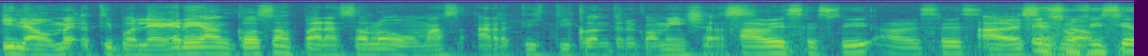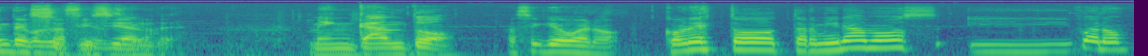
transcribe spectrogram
Y la, tipo, le agregan cosas para hacerlo como más artístico, entre comillas. A veces sí, a veces, A veces es no, suficiente con suficiente. la ciencia. Me encantó. Así que bueno, con esto terminamos y bueno,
